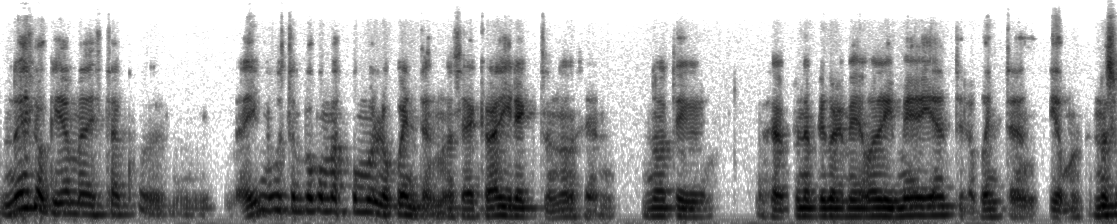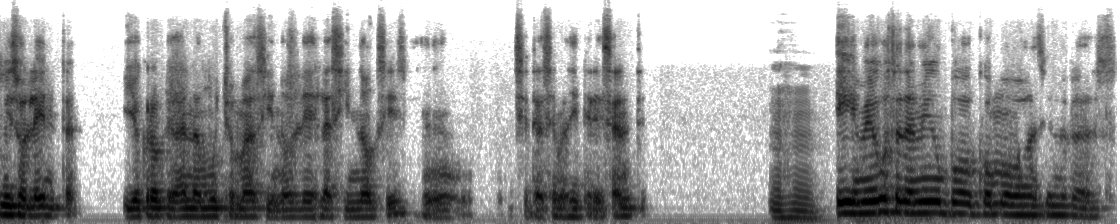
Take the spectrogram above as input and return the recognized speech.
no es lo que yo me destaco, ahí me gusta un poco más cómo lo cuentan, ¿no? O sea, que va directo, ¿no? O sea, no te, o sea, una película de media hora y media te lo cuentan, digamos, no se me hizo lenta, y yo creo que gana mucho más si no lees la sinopsis, eh, se te hace más interesante. Ujú. Y me gusta también un poco cómo van haciendo los,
